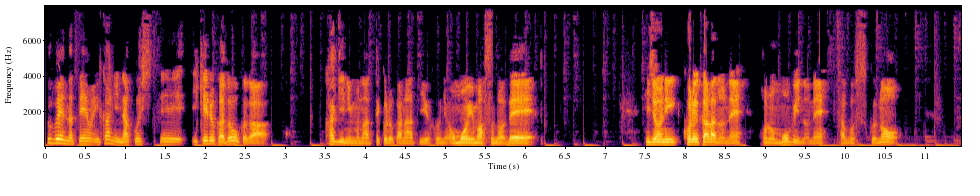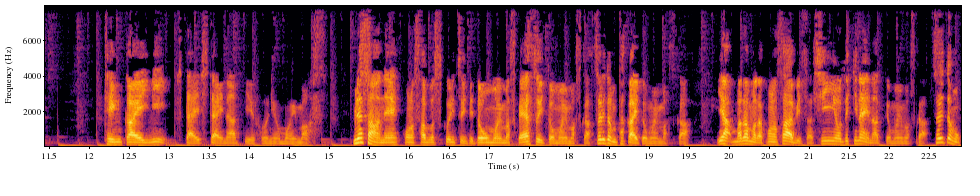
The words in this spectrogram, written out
不便な点をいかになくしていけるかどうかが鍵にもなってくるかなっていうふうに思いますので、非常にこれからのね、このモビのね、サブスクの展開に期待したいなっていうふうに思います。皆さんはね、このサブスクについてどう思いますか？安いと思いますか？それとも高いと思いますか？いや、まだまだこのサービスは信用できないなって思いますか？それとも、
